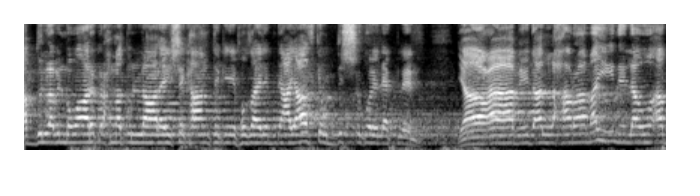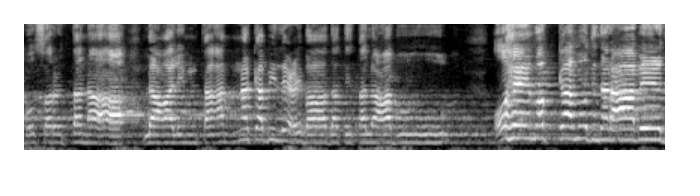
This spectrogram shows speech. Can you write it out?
আবদুল্লাহ বিন মোবারক রহমাতুল্লাহ আলাই সেখান থেকে ফোজাইল আয়াজকে উদ্দেশ্য করে লেখলেন يا عابد الحرمين لو أبصرتنا لعلمت أنك بالعبادة تلعب ওহে মক্কা মদিনার আবেদ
